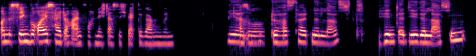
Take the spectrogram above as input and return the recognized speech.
Und deswegen bereue ich es halt auch einfach nicht, dass ich weggegangen bin. Ja, also, du hast halt eine Last hinter dir gelassen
